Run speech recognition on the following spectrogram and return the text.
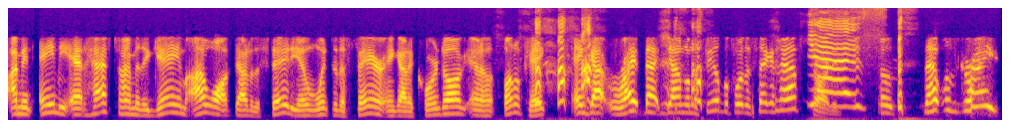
I mean, Amy, at halftime of the game, I walked out of the stadium, went to the fair, and got a corn dog and a funnel cake, and got right back down on the field before the second half started. Yes. So that was great.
